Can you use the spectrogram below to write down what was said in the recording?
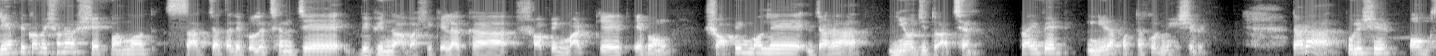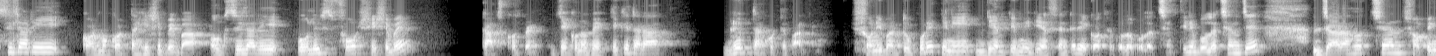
ডিএমপি কমিশনার শেখ মোহাম্মদ সাজ্জাদ আলী বলেছেন যে বিভিন্ন আবাসিক এলাকা, শপিং মার্কেট এবং শপিং মলে যারা নিয়োজিত আছেন, প্রাইভেট নিরাপত্তা কর্মী হিসেবে। তারা পুলিশের অক্সিলারি কর্মকর্তা হিসেবে বা অক্সিলারি পুলিশ ফোর্স হিসেবে কাজ করবেন। যে কোনো ব্যক্তিকে তারা গ্রেপ্তার করতে পারবেন। শনিবার দুপুরে তিনি ডিএমপি মিডিয়া সেন্টারে এই কথাগুলো বলেছেন। তিনি বলেছেন যে, যারা হচ্ছেন শপিং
